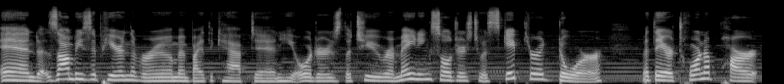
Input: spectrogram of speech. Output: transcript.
And zombies appear in the room and bite the captain. He orders the two remaining soldiers to escape through a door, but they are torn apart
